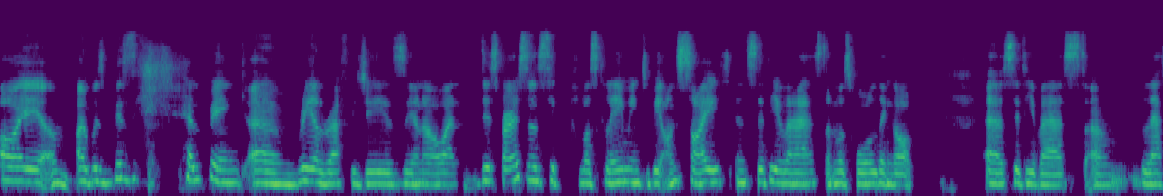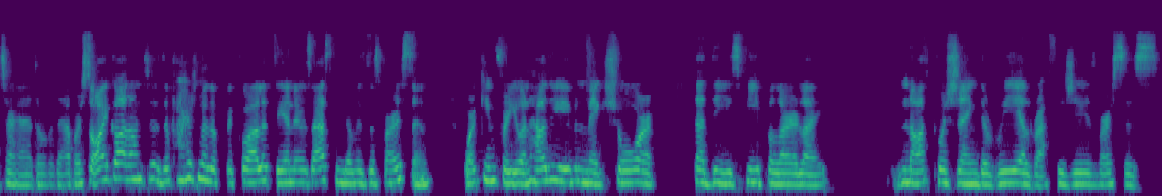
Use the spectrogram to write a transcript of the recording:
I um, I was busy helping um, real refugees, you know, and this person was claiming to be on site in City West and was holding up uh, City West um, letterhead or whatever. So I got onto the Department of Equality and I was asking them, is this person working for you? And how do you even make sure that these people are like not pushing the real refugees versus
